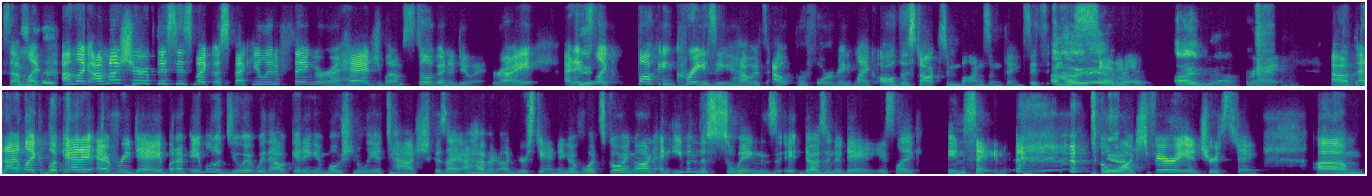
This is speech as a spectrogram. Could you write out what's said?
so I'm like, good. I'm like, I'm not sure if this is like a speculative thing or a hedge, but I'm still gonna do it, right? And it's yeah. like fucking crazy how it's outperforming like all the stocks and bonds and things. It's oh insane, yeah, right. I know, right? Um, and I like look at it every day, but I'm able to do it without getting emotionally attached because I, I have an understanding of what's going on. And even the swings it does in a day is like insane to yeah. watch. Very interesting. Um,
